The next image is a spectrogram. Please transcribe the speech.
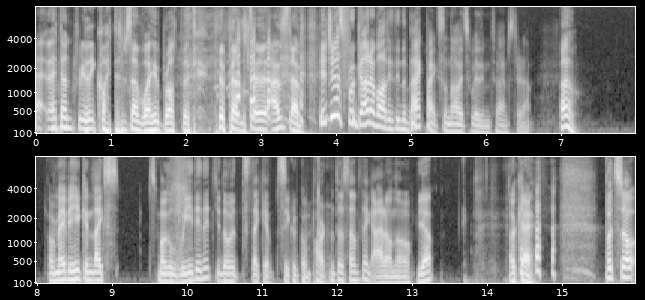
I, I don't really quite understand why he brought the, the pedal to Amsterdam. He just forgot about it in the backpack, so now it's with him to Amsterdam. Oh, Or maybe he can like s- smuggle weed in it. You know, it's like a secret compartment or something. I don't know. yep. Okay. But so,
